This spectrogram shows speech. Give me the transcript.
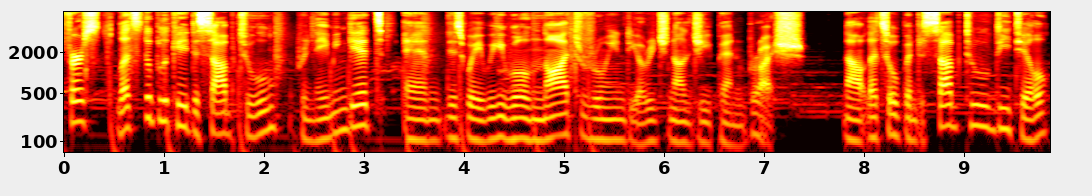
First, let's duplicate the sub tool, renaming it, and this way we will not ruin the original G-Pen brush. Now let's open the sub tool detail,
